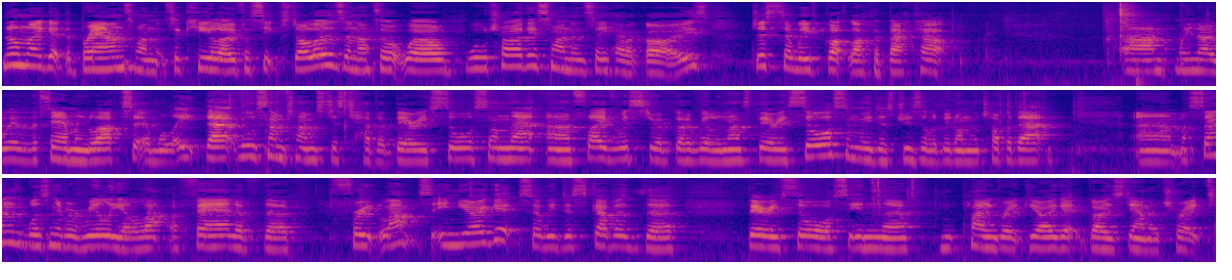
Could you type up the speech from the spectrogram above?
Normally I get the Brownes one that's a kilo for $6, and I thought, well, we'll try this one and see how it goes, just so we've got like a backup um, we know whether the family likes it and we'll eat that. We'll sometimes just have a berry sauce on that. Uh, Flavourista have got a really nice berry sauce and we just drizzle a bit on the top of that. Um, my son was never really a, a, fan of the fruit lumps in yogurt, so we discovered the berry sauce in the plain Greek yogurt goes down a treat.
